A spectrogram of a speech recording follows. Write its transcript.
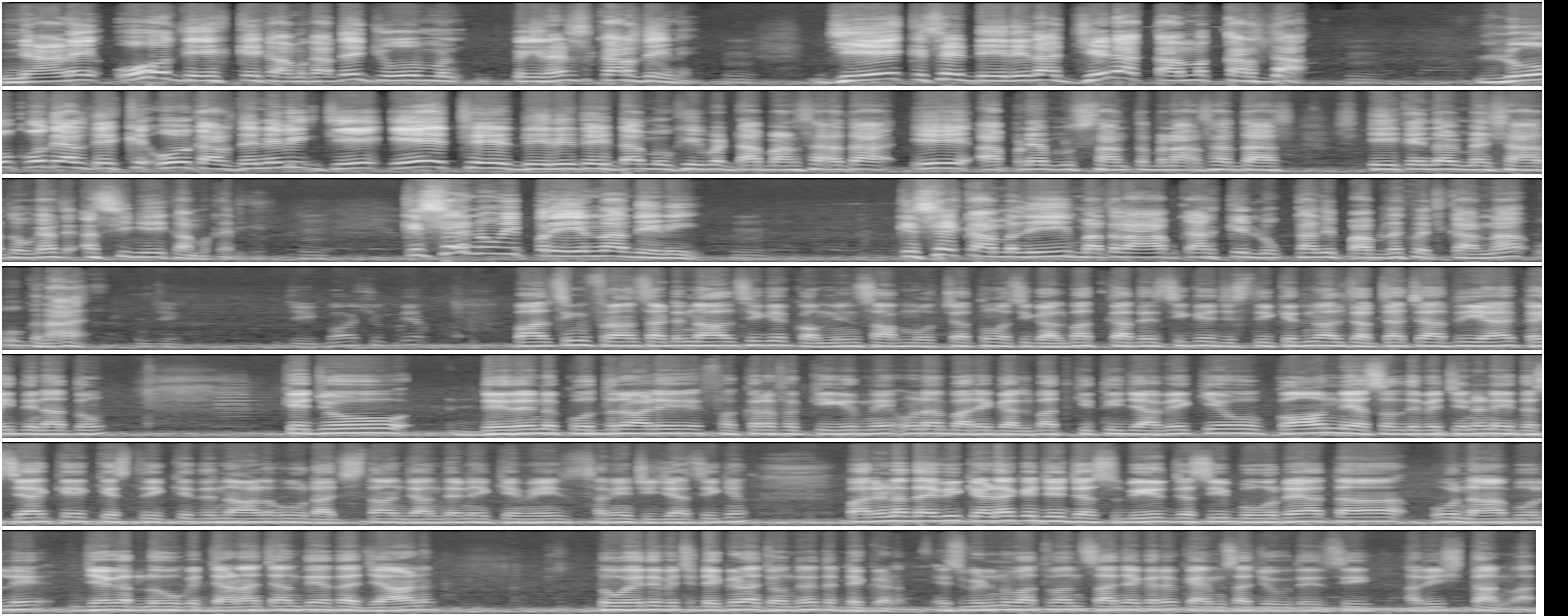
ਨਿਆਣੇ ਉਹ ਦੇਖ ਕੇ ਕੰਮ ਕਰਦੇ ਜੋ ਪੇਰੈਂਟਸ ਕਰਦੇ ਨੇ। ਜੇ ਕਿਸੇ ਡੇਰੇ ਦਾ ਜਿਹੜਾ ਕੰਮ ਕਰਦਾ, ਲੋਕ ਉਹਦੇ ਵੱਲ ਦੇਖ ਕੇ ਉਹ ਕਰਦੇ ਨੇ ਵੀ ਜੇ ਇਹ ਇੱਥੇ ਡੇਰੇ ਤੇ ਐਡਾ ਮੁਖੀ ਵੱਡਾ ਬਣ ਸਕਦਾ, ਇਹ ਆਪਣੇ ਆਪ ਨੂੰ ਸੰਤ ਬਣਾ ਸਕਦਾ, ਇਹ ਕਹਿੰਦਾ ਵੀ ਮੈਂ ਸ਼ਾਂਤ ਹੋ ਗਿਆ ਤੇ ਅਸੀਂ ਵੀ ਇਹ ਕੰਮ ਕਰੀਏ। ਕਿਸੇ ਨੂੰ ਵੀ ਪ੍ਰੇਰਣਾ ਦੇਣੀ, ਕਿਸੇ ਕੰਮ ਲਈ ਮਤਲਬ ਕਰਕੇ ਲੋਕਾਂ ਦੇ ਪਬਲਿਕ ਵਿੱਚ ਕਰਨਾ ਉਹ ਗੁਨਾਹ ਹੈ। ਜੀ, ਬਹੁਤ ਸ਼ੁਕਰੀਆ। ਪਾਲ ਸਿੰਘ ਫਰਾਂਸ ਸਾਡੇ ਨਾਲ ਸੀਗੇ, ਕੌਮੀ ਇਨਸਾਫ ਮੋਰਚਾ ਤੋਂ ਅਸੀਂ ਗੱਲਬਾਤ ਕਰ ਰਹੇ ਸੀਗੇ, ਜਿਸ ਤਰੀਕੇ ਦੇ ਨਾਲ ਚਰਚਾ ਚੱਲ ਰਹੀ ਹੈ ਕਈ ਦਿਨਾਂ ਤੋਂ ਕਿ ਜੋ ਡੇਰੇ ਨਕੋਦਰ ਵਾਲੇ ਫਕਰ ਫਕੀਰ ਨੇ ਉਹਨਾਂ ਬਾਰੇ ਗੱਲਬਾਤ ਕੀਤੀ ਜਾਵੇ ਕਿ ਉਹ ਕੌਣ ਨੇ? ਅਸਲ ਦੇ ਵਿੱਚ ਇਹਨਾਂ ਨੇ ਦੱਸਿਆ ਕਿ ਕਿਸ ਤਰੀਕੇ ਦੇ ਨਾਲ ਉਹ ਰਾਜਸਥਾਨ ਜਾਂਦੇ ਨੇ, ਕਿਵੇਂ ਸਾਰੀਆਂ ਚੀਜ਼ਾਂ ਸੀਗੀਆਂ। ਪਰ ਇਹਨਾਂ ਦਾ ਇਹ ਵੀ ਕਹਿਣਾ ਕਿ ਜੇ ਜਸਵੀਰ ਜਸੀ ਬੋਲ ਰਿਹਾ ਤਾਂ ਉਹ ਨਾ ਬੋਲੇ। ਜੇ ਅਗਰ ਲੋਕ ਜਾਣਾ ਚਾਹੁੰਦੇ ਆ ਤਾਂ ਜਾਣ। ਟੋਏ ਦੇ ਵਿੱਚ ਡਿੱਗਣਾ ਚਾਹੁੰਦੇ ਨੇ ਤਾਂ ਡਿੱਗਣ। ਇਸ ਵੀਡੀਓ ਨੂੰ ਵੱਧ ਤੋਂ ਵੱਧ ਸਾਂਝਾ ਕਰਿਓ। ਕੈਮਸਾ ਜੋਗਦੇ ਸੀ ਹਰੀਸ਼। ਧੰਨਵਾਦ।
